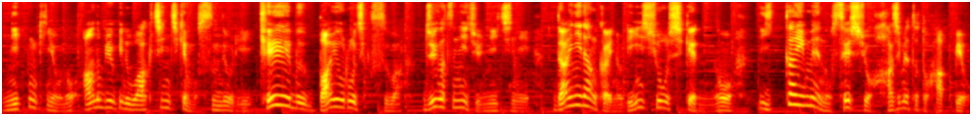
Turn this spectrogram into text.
日本企業のあの病気のワクチン治験も進んでおり、KM バイオロジクスは10月22日に第2段階の臨床試験の1回目の接種を始めたと発表。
